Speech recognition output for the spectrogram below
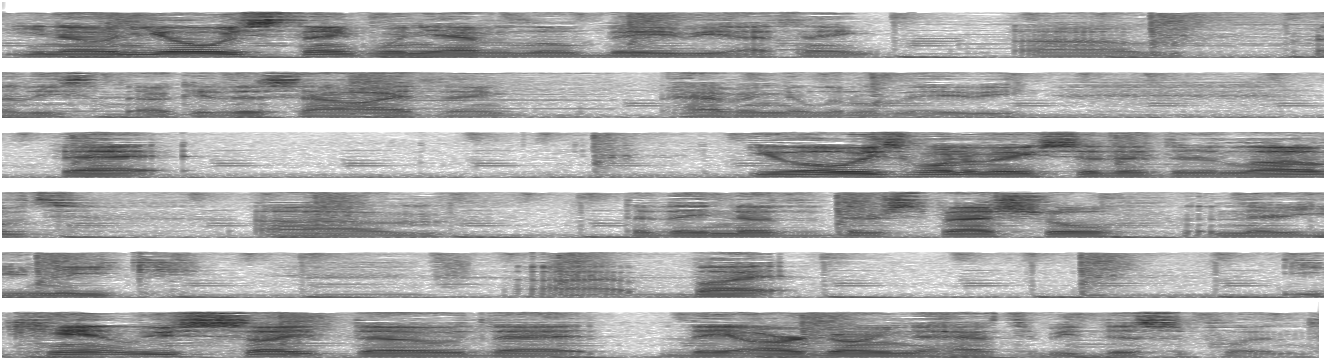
you know, and you always think when you have a little baby, I think, um, at least, okay, this is how I think having a little baby, that you always want to make sure that they're loved, um, that they know that they're special and they're unique. Uh, but you can't lose sight, though, that they are going to have to be disciplined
